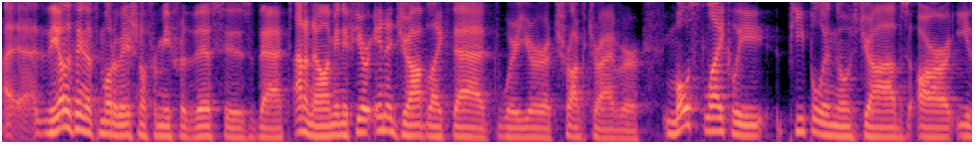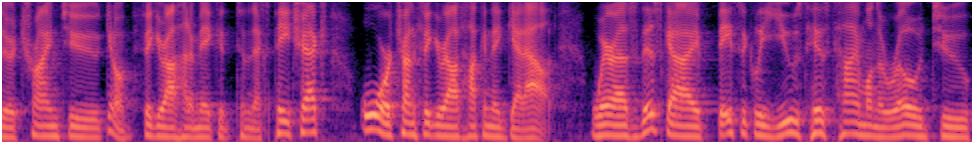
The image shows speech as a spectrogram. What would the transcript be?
I, the other thing that's motivational for me for this is that, I don't know, I mean, if you're in a job like that where you're a truck driver, most likely people in those jobs are either trying to, you know, figure out how to make it to the next paycheck or trying to figure out how can they get out. Whereas this guy basically used his time on the road to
